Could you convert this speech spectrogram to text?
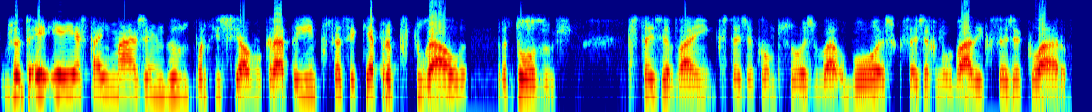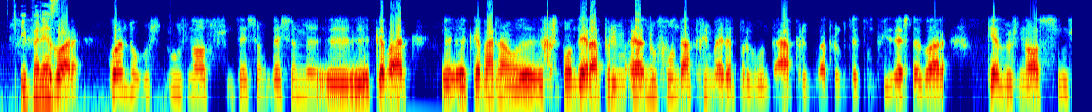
Portanto, é, é esta a imagem do Partido Social Democrata e a importância que é para Portugal, para todos, que esteja bem, que esteja com pessoas boas, que seja renovado e que seja claro. E parece... Agora, quando os, os nossos. Deixa-me deixa uh, acabar. Uh, acabar não, uh, responder à prim, no fundo à primeira pergunta, à, pergunta que tu me fizeste agora, que é dos nossos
